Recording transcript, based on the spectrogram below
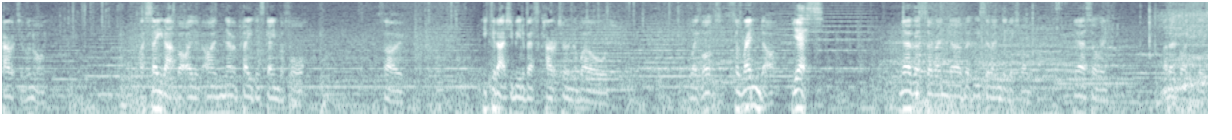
character, haven't I? I say that, but I, I've never played this game before. So, he could actually be the best character in the world. Wait, what? Surrender? Yes. Never surrender, but we surrender this one. Yeah, sorry. I don't like this.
